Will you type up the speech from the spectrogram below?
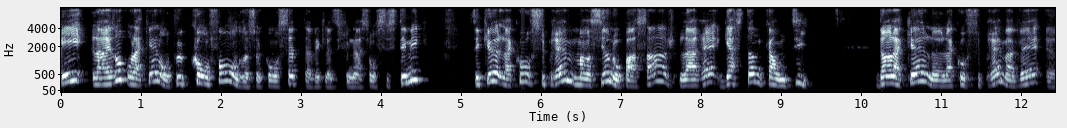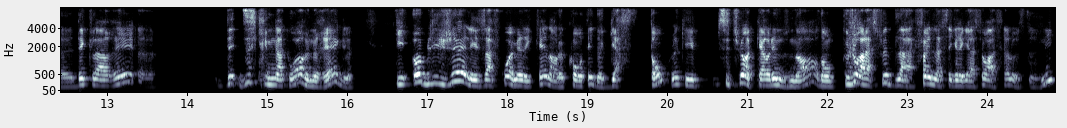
Et la raison pour laquelle on peut confondre ce concept avec la discrimination systémique, c'est que la Cour suprême mentionne au passage l'arrêt Gaston County, dans laquelle la Cour suprême avait euh, déclaré euh, discriminatoire une règle qui obligeait les Afro-Américains dans le comté de Gaston, qui est situé en Caroline du Nord, donc toujours à la suite de la fin de la ségrégation raciale aux États-Unis,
